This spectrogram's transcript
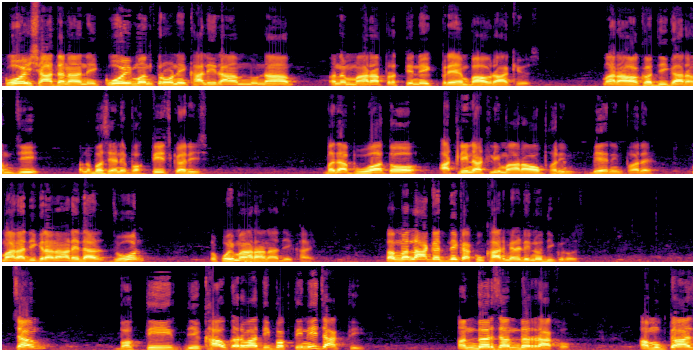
કોઈ સાધના નહીં, કોઈ મંત્રો નહીં, ખાલી રામનું નામ અને મારા પ્રત્યેનો એક પ્રેમ ભાવ રાખ્યો છે. મારા હક અધિકાર સમજી અને બસ એને ભક્તિ જ કરીશ બધા ભૂવા તો આટલી ને આટલી મારાઓ ફરીને બેરીને ફરે. મારા દીકરાના આડેદાર જુઓ ને, તો કોઈ મારા ના દેખાય. તમને લાગે જ નહીં કે કુખાર મેરડીનો દીકરો છે. ચમ? ભક્તિ દેખાવ કરવાથી ભક્તિ નહીં જાગતી. અંદર છે, અંદર રાખો. અમુક તો આજ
